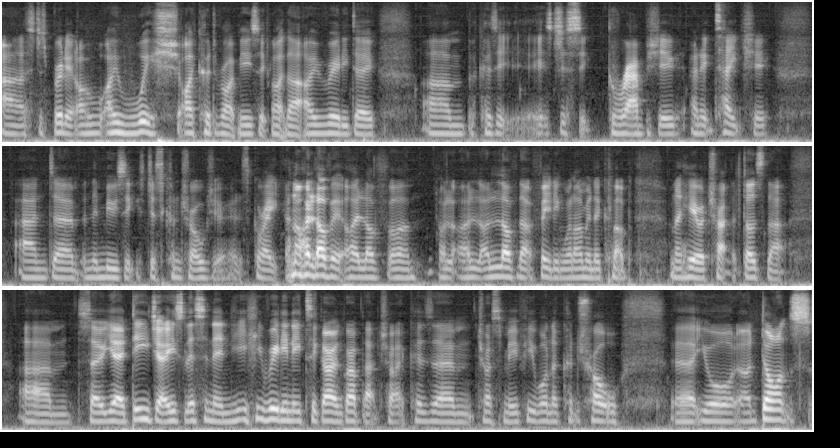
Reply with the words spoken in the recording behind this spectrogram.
and it's just brilliant. I, I wish I could write music like that. I really do, um, because it it's just it grabs you and it takes you, and um, and the music just controls you. And it's great, and I love it. I love um, I, I, love that feeling when I'm in a club and I hear a track that does that. Um, so yeah, DJs listening, you, you really need to go and grab that track because um, trust me, if you want to control uh, your uh, dance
